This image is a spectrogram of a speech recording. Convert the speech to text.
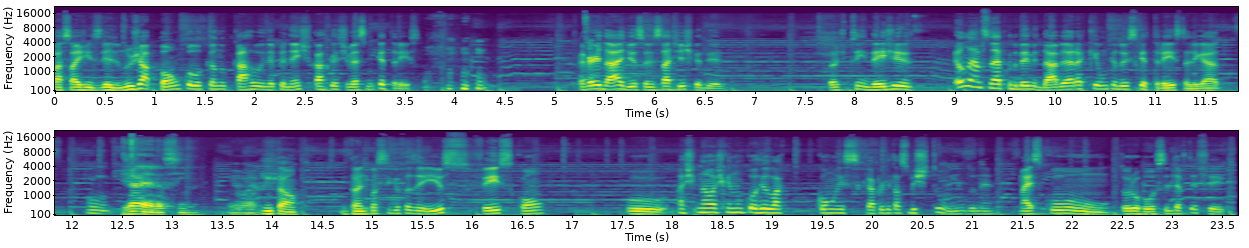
passagens dele no Japão, colocando o carro independente do carro que ele estivesse no Q3. é verdade isso, é uma estatística dele. Então, tipo assim, desde. Eu não lembro se na época do BMW era Q1, Q2, Q3, tá ligado? Hum. Já era assim, eu acho. Então, então ele conseguiu fazer isso, fez com o. Acho, não, acho que ele não correu lá com esse cara porque ele tá substituindo, né? Mas com o Toro Rosso ele deve ter feito.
